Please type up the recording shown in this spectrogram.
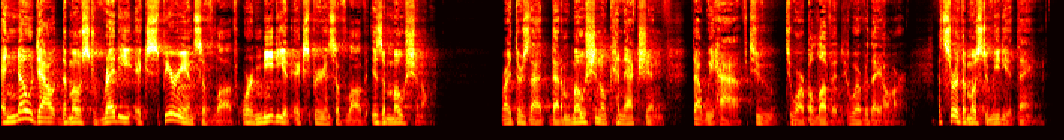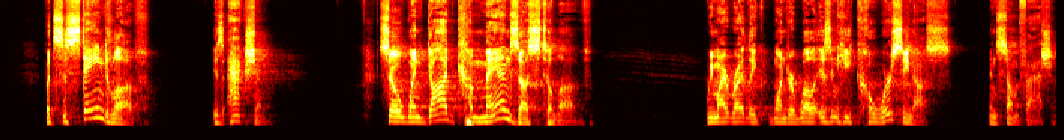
And no doubt the most ready experience of love or immediate experience of love is emotional, right? There's that, that emotional connection that we have to, to our beloved, whoever they are. That's sort of the most immediate thing. But sustained love is action. So when God commands us to love, we might rightly wonder well, isn't he coercing us in some fashion?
